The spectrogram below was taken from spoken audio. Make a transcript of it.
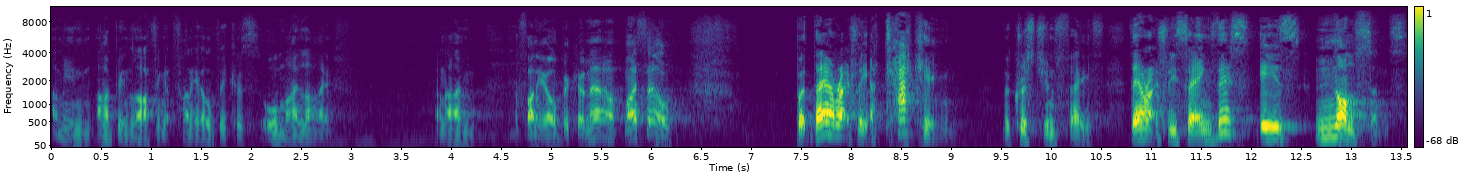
I mean, I've been laughing at funny old vicars all my life. And I'm a funny old vicar now myself. But they are actually attacking the Christian faith. They're actually saying this is nonsense.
